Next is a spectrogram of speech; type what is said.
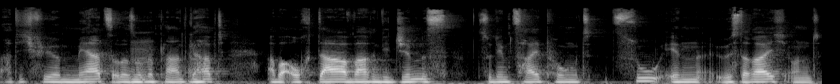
hatte ich für März oder so mhm, geplant ja. gehabt. Aber auch da waren die Gyms zu dem Zeitpunkt zu in Österreich und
